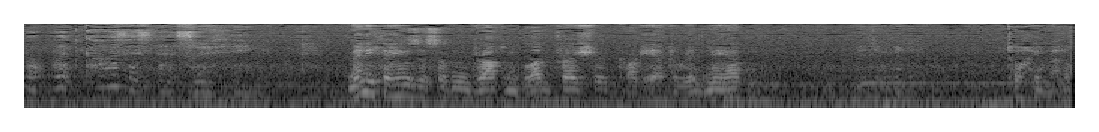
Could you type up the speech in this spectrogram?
But what causes that sort of thing? Many things, a sudden drop in blood pressure, cardiac arrhythmia. Wait a minute. Talking about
